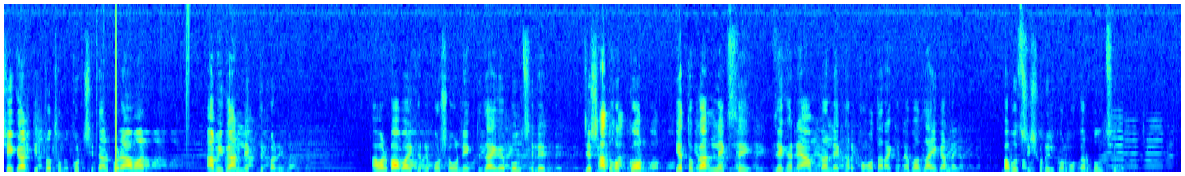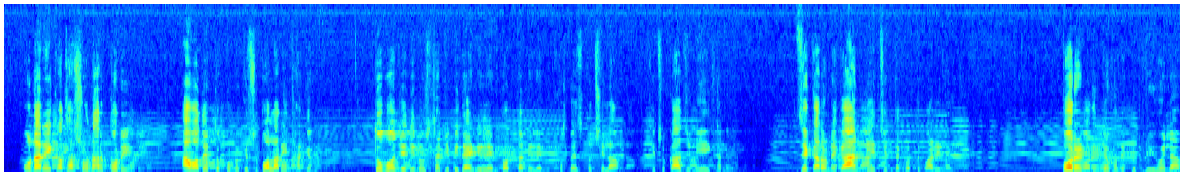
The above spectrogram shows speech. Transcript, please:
সেই গানটি প্রথম করছি, তারপরে আমার, আমি গান লিখতে পারি না। আমার বাবা এখানে বসা একটি জায়গায় বলছিলেন যে, সাধকগণ, এত গান লেখছে যেখানে আমরা লেখার ক্ষমতা রাখি না বা জায়গা নাই। বাবু শ্রী সুনীল কর্মকার বলছিল। ওনার এই কথা শোনার পরে আমাদের তো কোনো কিছু বলারই থাকে না। তবুও যেদিন উস্তাজি বিদায় নিলেন, পর্দা নিলেন, খুব ব্যস্ত ছিলাম, কিছু কাজ নিয়ে এখানে। যে কারণে গান নিয়ে চিন্তা করতে পারি নাই। পরের দিন যখন একটু ফ্রি হইলাম,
